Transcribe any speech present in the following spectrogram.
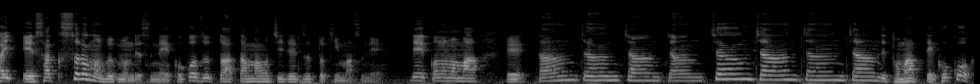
はい、えー、サックスソロの部分ですね、ここずっと頭打ちでずっときますね。で、このまま、えー、タンチャンチャンチャンチャンチャンチャンチャンで止まって、ここ、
